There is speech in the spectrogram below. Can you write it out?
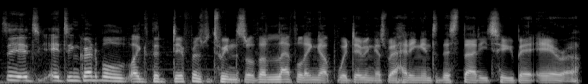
So it's it's incredible, like the difference between sort of the leveling up we're doing as we're heading into this 32-bit era.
